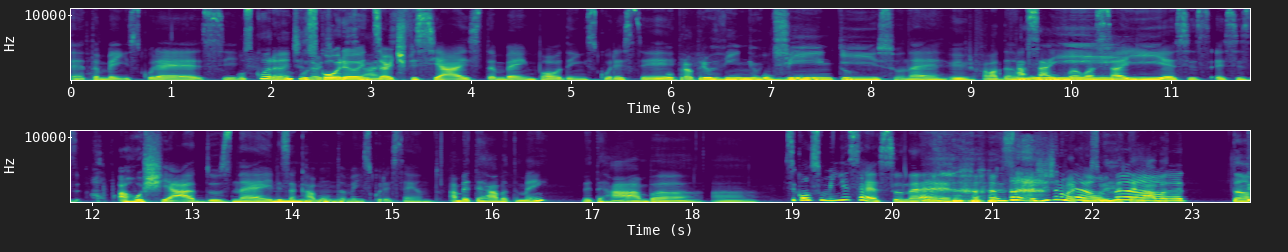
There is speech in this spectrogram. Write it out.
é, também escurece. Os corantes Os artificiais. corantes artificiais também podem escurecer. O próprio vinho, o tinto. vinho, isso, né? Eu ia falar da Açaí. uva, o açaí, esses, esses arroxeados, né? Eles acabam também escurecendo. A beterraba também? Beterraba, a... Se consumir em excesso, né? É, mas a gente não vai consumir não, beterraba é tanto.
